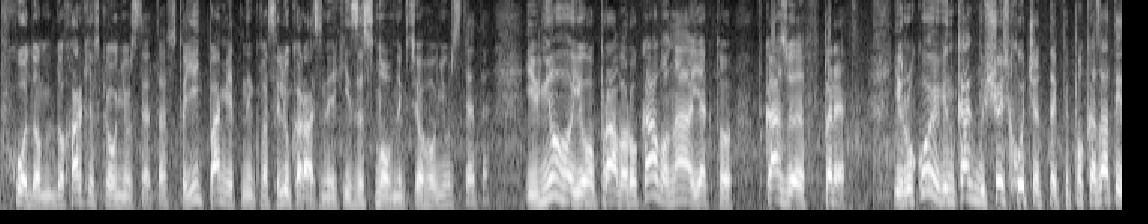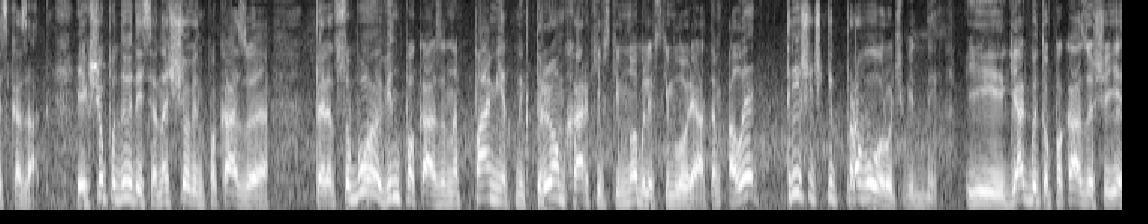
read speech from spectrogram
входом до Харківського університету стоїть пам'ятник Василю Каразіну, який засновник цього університету. І в нього його права рука, вона як то вказує вперед. І рукою він як би щось хоче таке показати і сказати. І якщо подивитися, на що він показує перед собою, він показує на пам'ятник трьом харківським нобелівським лауреатам, але трішечки праворуч від них. І як би то показує, що є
